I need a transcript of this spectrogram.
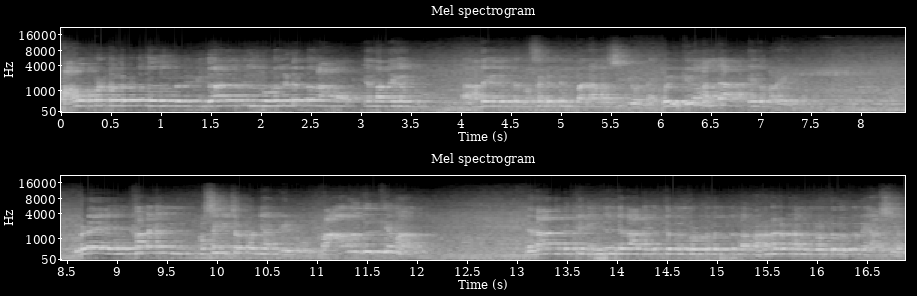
പാവപ്പെട്ടവരോട് തോന്നുന്ന ഒരു വികാരത്തിൽ ഉടലെടുത്തതാണോ എന്ന് അദ്ദേഹം അദ്ദേഹത്തിന്റെ പ്രസംഗത്തിൽ പരാമർശിക്കുന്നുണ്ട് ഒരിക്കലും ഒരിക്കലുമല്ല എന്ന് പറയുന്നു. ഇവിടെ ഉദ്ഘാടകൻ പ്രസംഗിച്ചപ്പോൾ ഞാൻ കേട്ടു പ്രാതിനിധ്യമാണ്. ജനാധിപത്യം ഇന്ത്യൻ ജനാധിപത്യം മുന്നോട്ട് വെക്കുന്ന ഭരണഘടന മുന്നോട്ട് വെക്കുന്ന ആശയം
